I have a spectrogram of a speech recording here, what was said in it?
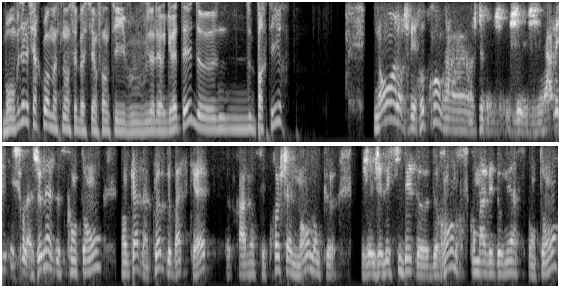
Bon, vous allez faire quoi maintenant, Sébastien Fanti vous, vous allez regretter de, de partir? Non, alors je vais reprendre un. J'ai investi sur la jeunesse de ce canton dans le cadre d'un club de basket. Ce sera annoncé prochainement. Donc, euh, j'ai décidé de, de, rendre ce qu'on m'avait donné à ce canton.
